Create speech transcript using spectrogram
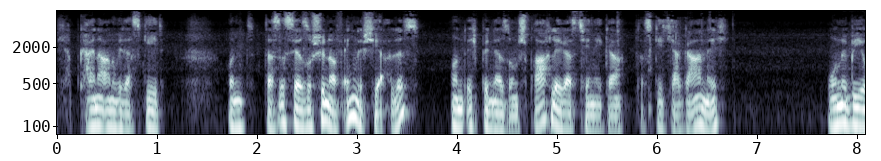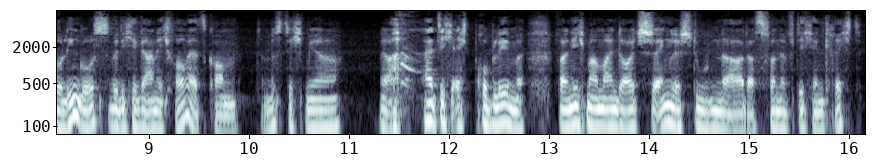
ich habe keine Ahnung, wie das geht. Und das ist ja so schön auf Englisch hier alles. Und ich bin ja so ein Sprachlegastheniker. Das geht ja gar nicht. Ohne Biolingus würde ich hier gar nicht vorwärts kommen. Da müsste ich mir, ja, hätte ich echt Probleme, weil nicht mal mein Deutsch-Englisch-Duden da das vernünftig hinkriegt.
